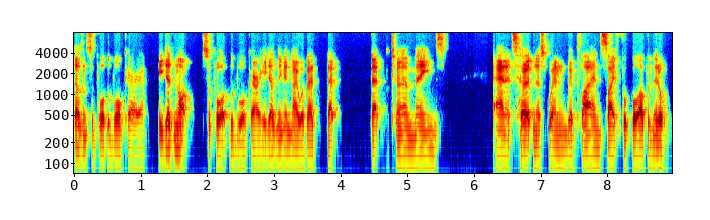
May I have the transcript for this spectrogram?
Doesn't support the ball carrier. He does not support the ball carrier. He doesn't even know what that that that term means. And it's hurting us when we're playing safe football up the middle.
